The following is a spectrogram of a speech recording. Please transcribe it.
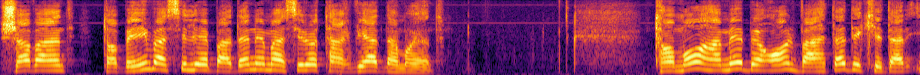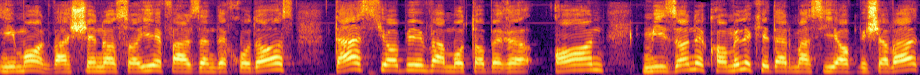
شوند تا به این وسیله بدن مسیح را تقویت نمایند. تا ما همه به آن وحدتی که در ایمان و شناسایی فرزند خداست دست یابیم و مطابق آن میزان کاملی که در مسیح یافت می شود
